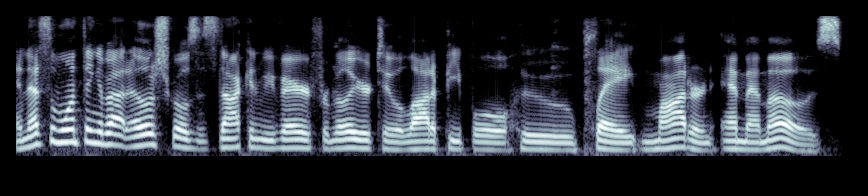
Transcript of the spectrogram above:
and that's the one thing about Elder Scrolls that's not going to be very familiar to a lot of people who play modern MMOs.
